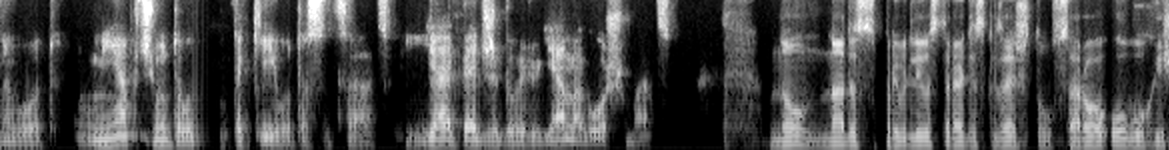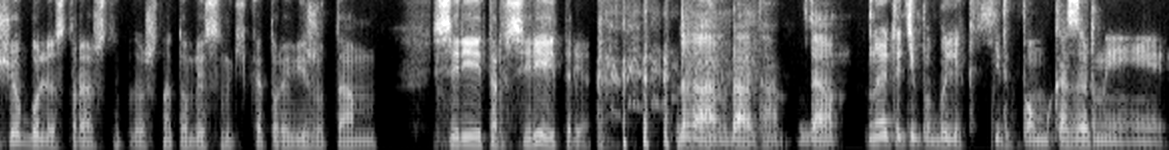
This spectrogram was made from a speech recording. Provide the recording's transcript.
вот. У меня почему-то вот такие вот ассоциации. Я опять же говорю, я могу ошибаться. Ну, надо справедливости ради сказать, что у Саро обух еще более страшный, потому что на том рисунке, который вижу, там серейтор в серейторе. Да, да, да, да. Но это типа были какие-то, по-моему, козырные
